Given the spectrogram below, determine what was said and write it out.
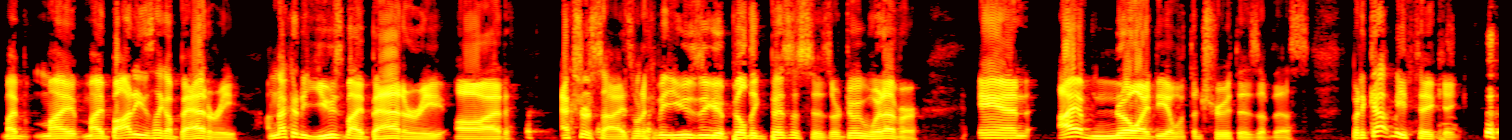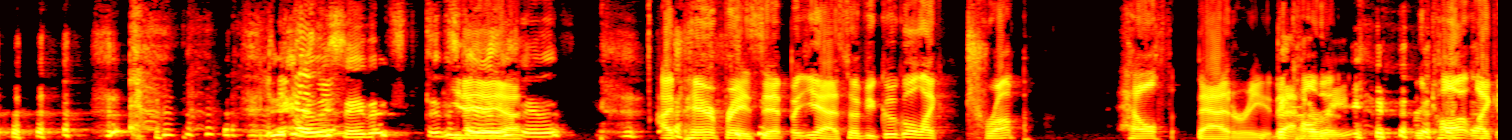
My my my body is like a battery. I'm not going to use my battery on exercise when I could be using it building businesses or doing whatever. And I have no idea what the truth is of this, but it got me thinking. Did you really say this? Did this Yeah, yeah, really yeah. say this? I paraphrased it, but yeah. So if you Google like Trump health battery, they call it Battery. they call it like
